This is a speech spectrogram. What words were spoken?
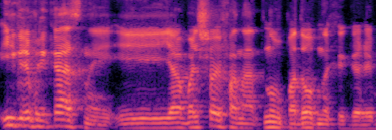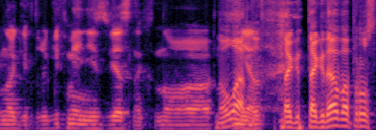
игры прекрасные, и я большой фанат, ну, подобных игр и многих других менее известных, но Ну ладно, так, тогда вопрос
